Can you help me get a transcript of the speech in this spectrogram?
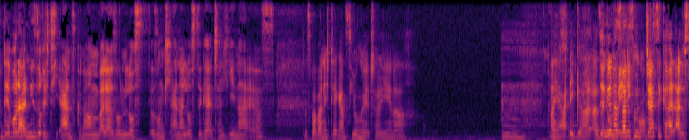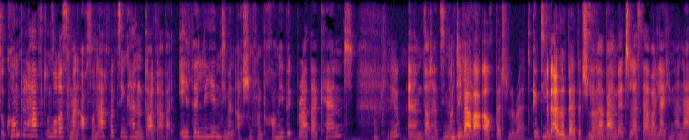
Der wurde halt nie so richtig ernst genommen, weil er so ein, Lust, so ein kleiner, lustiger Italiener ist. Das war aber nicht der ganz junge Italiener. Mm, Naja, egal. Also in jedenfalls war das mit Jessica halt alles so kumpelhaft und so, was man auch so nachvollziehen kann. Und dort war aber Evelyn, die man auch schon von Promi Big Brother kennt. Okay. Ähm, dort hat sie mit Und die Lilly- war aber auch Bachelorette. Die war, also bei Bachelor. die war beim. Bachelor, ist aber gleich in einer,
